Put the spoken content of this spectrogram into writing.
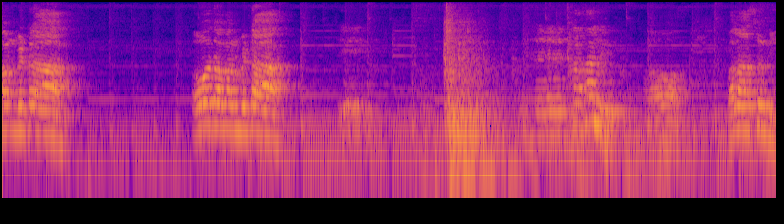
দমন বেটা। ও দমন বেটা। ও ভালো আছো নি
